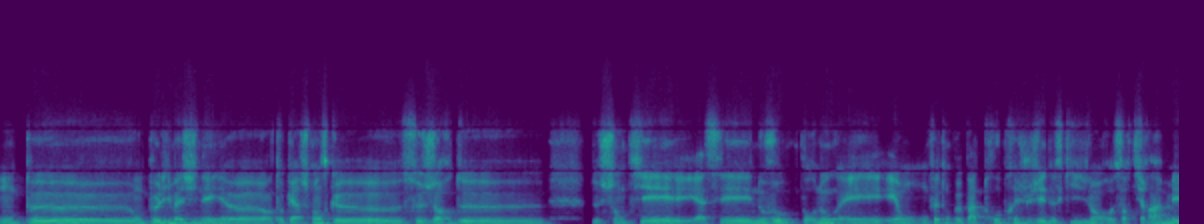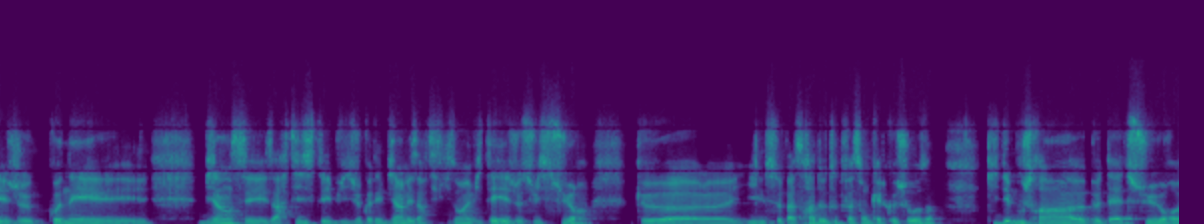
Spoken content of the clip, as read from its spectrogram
On peut, on peut l'imaginer. Euh, en tout cas, je pense que ce genre de, de chantier est assez nouveau pour nous et, en fait, on peut pas trop préjuger de ce qu'il en ressortira. Mais je connais bien ces artistes et puis je connais bien les artistes qu'ils ont invités et je suis sûr que euh, il se passera de toute façon quelque chose qui débouchera euh, peut-être sur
